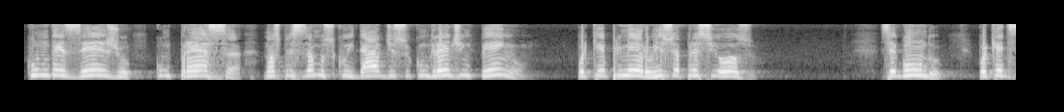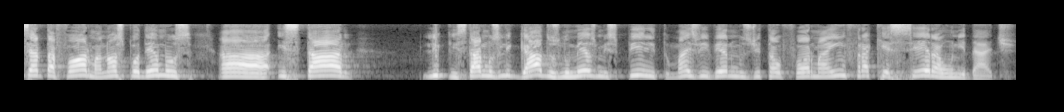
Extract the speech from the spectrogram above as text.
com desejo, com pressa. Nós precisamos cuidar disso com grande empenho, porque, primeiro, isso é precioso. Segundo, porque de certa forma nós podemos ah, estar li, estarmos ligados no mesmo espírito, mas vivermos de tal forma a enfraquecer a unidade.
